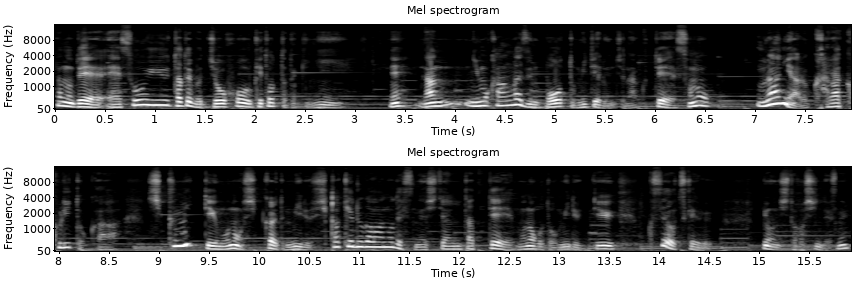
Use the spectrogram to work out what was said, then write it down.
なので、え、そういう例えば情報を受け取った時にね何にも考えずにぼーっと見てるんじゃなくてその裏にあるからくりとか仕組みっていうものをしっかりと見る仕掛ける側のですね視点に立って物事を見るっていう癖をつけるようにしてほしいんですね。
